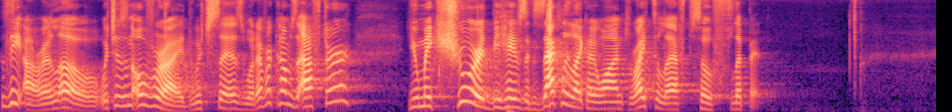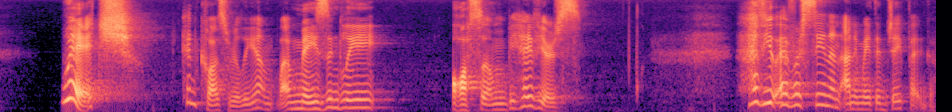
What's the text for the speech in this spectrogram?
the RLO, which is an override, which says whatever comes after, you make sure it behaves exactly like I want, right to left, so flip it. Which can cause really amazingly awesome behaviors. Have you ever seen an animated JPEG?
